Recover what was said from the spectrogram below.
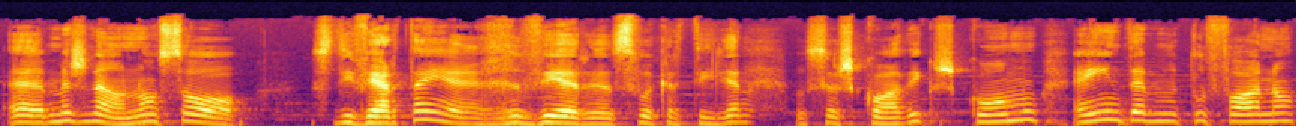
Uh, mas não, não só se divertem a rever a sua cartilha, os seus códigos, como ainda me telefonam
